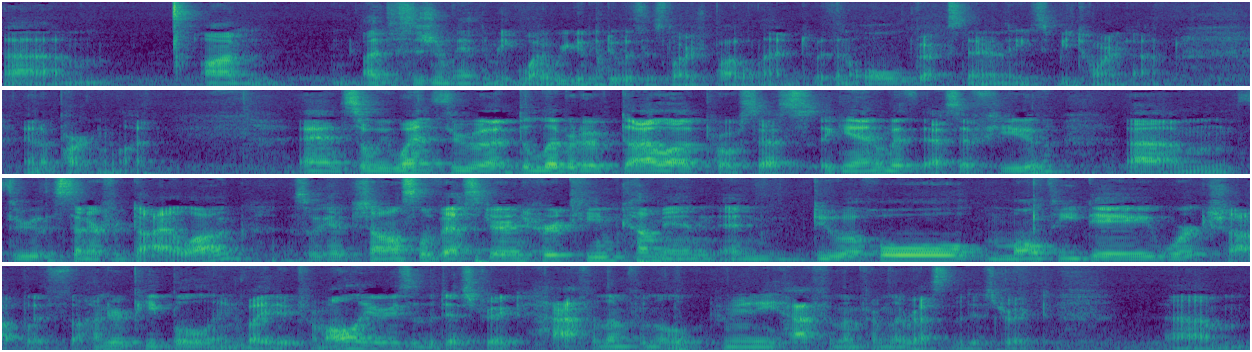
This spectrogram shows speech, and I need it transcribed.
um, on a decision we had to make. What are we going to do with this large plot of land with an old rec center that needs to be torn down and a parking lot? And so we went through a deliberative dialogue process again with SFU um, through the Center for Dialogue. So we had Shauna Sylvester and her team come in and do a whole multi-day workshop with 100 people invited from all areas of the district, half of them from the local community, half of them from the rest of the district. Um,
